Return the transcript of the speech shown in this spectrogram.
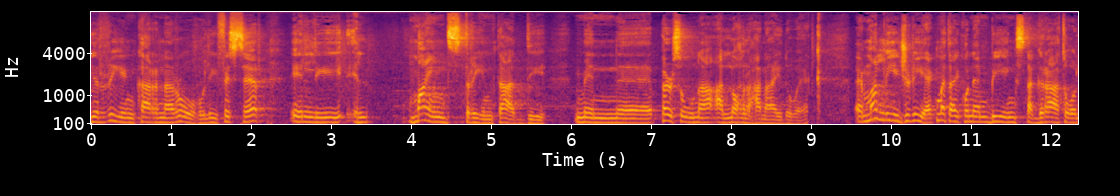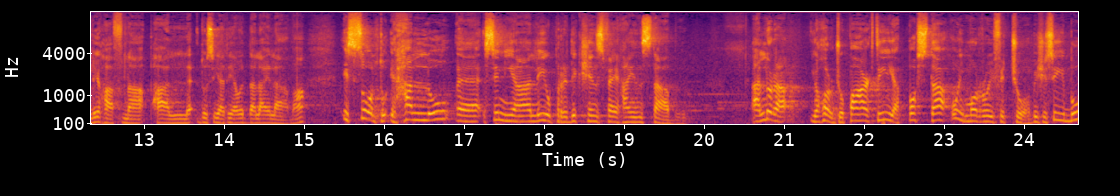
jirriinkarna ruħu li jfisser illi mind stream tgħaddi minn persuna għall-oħra ħa ngħidu hekk. Malli jiġri hekk meta jkun hemm beings ta' grad għoli ħafna bħal Dusija Tiegħu d-Dalai Lama, is-soltu jħallu sinjali u predictions fejn ħa jinstabu. Allura joħorġu party apposta u jmorru jfittxuh biex isibu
